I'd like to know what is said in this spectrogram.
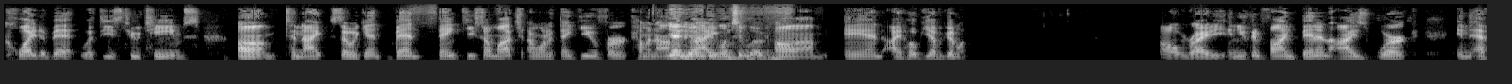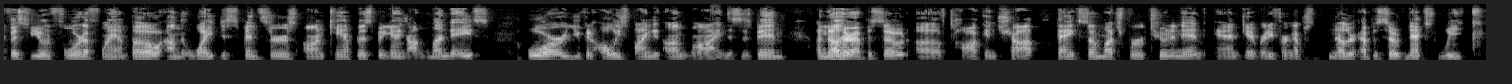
quite a bit with these two teams um, tonight. So again, Ben, thank you so much. I want to thank you for coming on. Yeah, tonight. you have a good one too, Logan. Um, and I hope you have a good one. All righty. And you can find Ben and I's work in FSU and Florida Flambeau on the white dispensers on campus beginning on Mondays, or you can always find it online. This has been another episode of Talk and Chop. Thanks so much for tuning in and get ready for an ep- another episode next week.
